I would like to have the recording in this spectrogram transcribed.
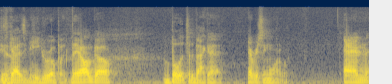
these Yeah. guys he grew up with they all go bullet to the back of the head every single one of them and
